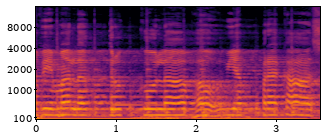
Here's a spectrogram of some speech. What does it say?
విమలదృక్కుల భవ్య ప్రకాశ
